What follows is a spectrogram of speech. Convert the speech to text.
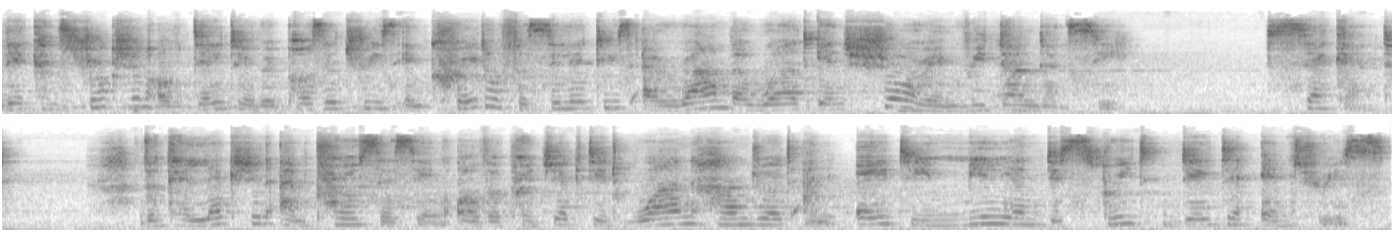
the construction of data repositories in cradle facilities around the world ensuring redundancy. Second, the collection and processing of a projected 180 million discrete data entries.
